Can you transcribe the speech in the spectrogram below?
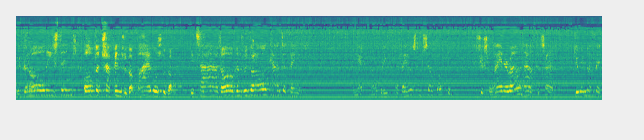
we've got all these things, all the trappings, we've got Bibles, we've got guitars, organs, we've got all kinds of things. And yet nobody avails themselves of them. It's just lying around half the time, doing nothing.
